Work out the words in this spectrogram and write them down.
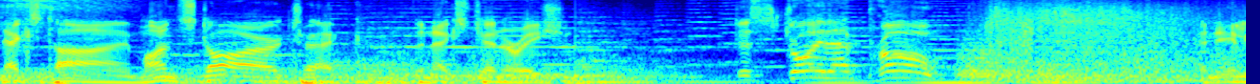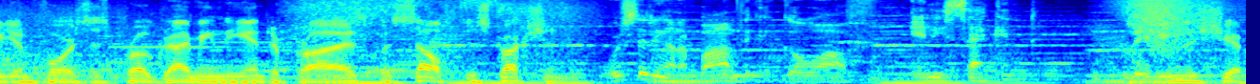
Next time on Star Trek The Next Generation. Destroy that probe! An alien force is programming the Enterprise for self destruction, We're sitting on a bomb that could go off any second. leaving the ship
